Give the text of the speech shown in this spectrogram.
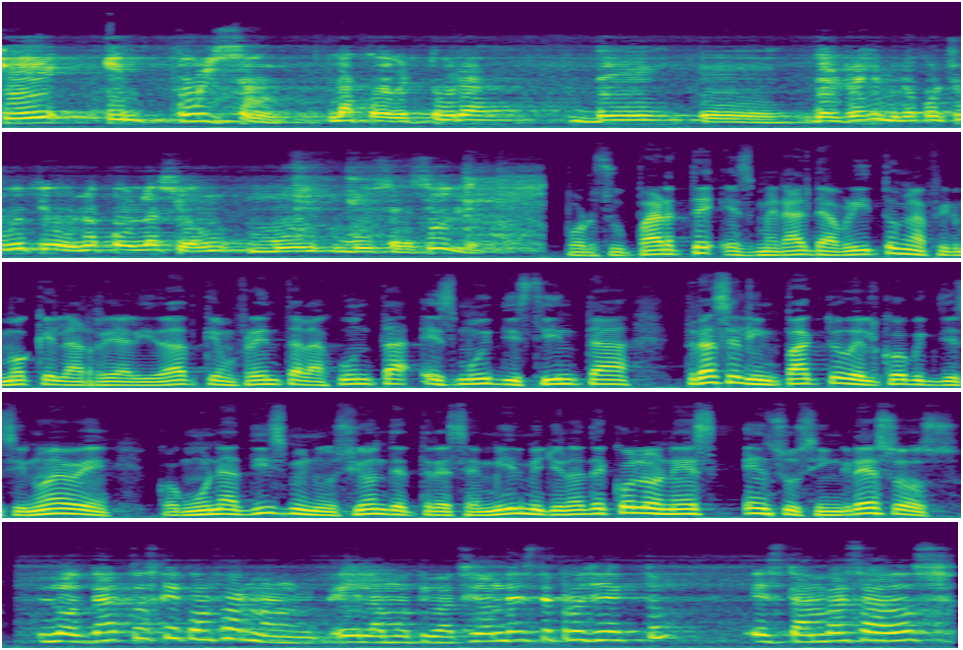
que impulsan la cobertura de, eh, del régimen no contributivo de una población muy, muy sensible. Por su parte, Esmeralda Britton afirmó que la realidad que enfrenta la Junta es muy distinta tras el impacto del COVID-19, con una disminución de 13 mil millones de colones en sus ingresos. Los datos que conforman eh, la motivación de este proyecto están basados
